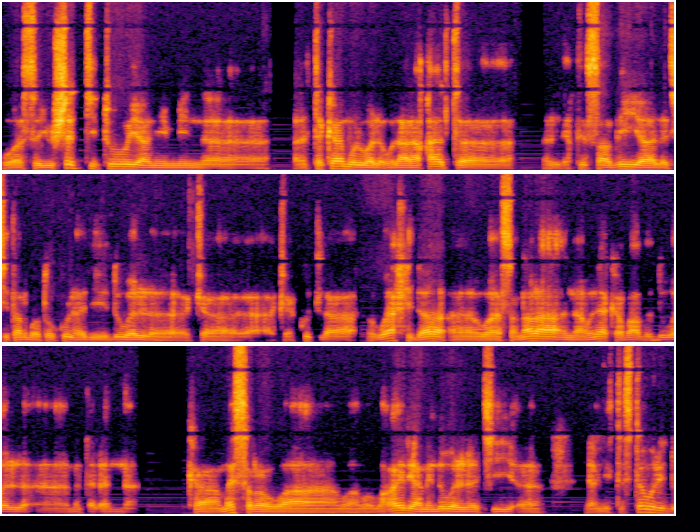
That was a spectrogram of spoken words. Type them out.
وسيشتت يعني من آه، التكامل والعلاقات آه، الاقتصادية التي تربط كل هذه الدول آه، ككتلة واحدة وسنرى أن هناك بعض الدول مثلا كمصر وغيرها من الدول التي يعني تستورد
